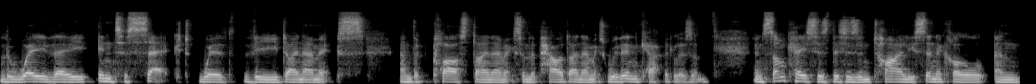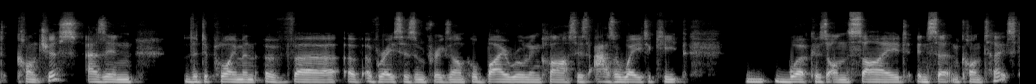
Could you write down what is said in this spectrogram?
the way they intersect with the dynamics and the class dynamics and the power dynamics within capitalism. In some cases, this is entirely cynical and conscious, as in the deployment of, uh, of, of racism, for example, by ruling classes as a way to keep workers on side in certain contexts.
